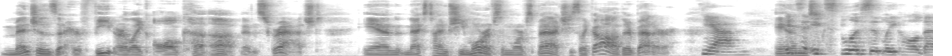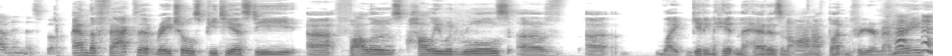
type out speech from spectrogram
mentions that her feet are like all cut up and scratched. And next time she morphs and morphs back, she's like, "Ah, they're better." Yeah. And it's explicitly called out in this book. and the fact that Rachel's PTSD uh, follows Hollywood rules of uh, like getting hit in the head as an on-off button for your memory.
